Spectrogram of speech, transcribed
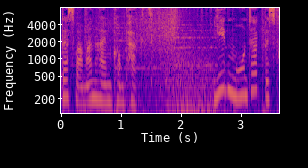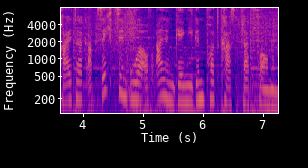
Das war Mannheim Kompakt. Jeden Montag bis Freitag ab 16 Uhr auf allen gängigen Podcast-Plattformen.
